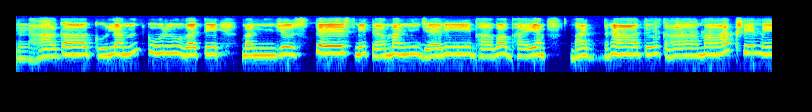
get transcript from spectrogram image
రాగాకులం కురువతి మంజుస్తే స్మితమంజరీ భవభయం భద్రాతు కామాక్షి మే.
